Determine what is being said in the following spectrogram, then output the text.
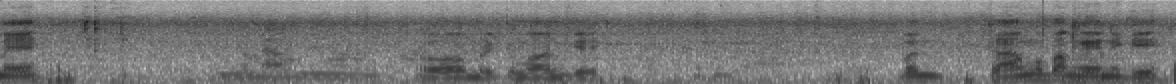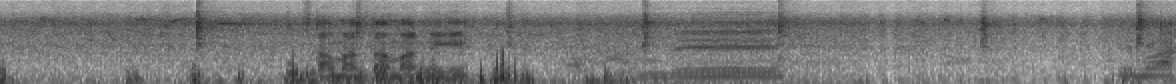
Eh. Oh, mriki mawon nggih. Ben dangu Pak nggih niki. Taman-taman niki. Ambil lima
